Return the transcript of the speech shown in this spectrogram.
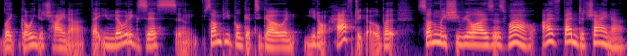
like going to China, that you know it exists and some people get to go and you don't have to go, but suddenly she realizes, wow, I've been to China.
